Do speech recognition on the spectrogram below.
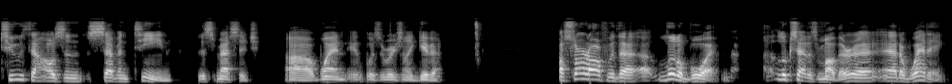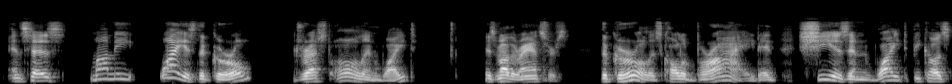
2017, this message, uh, when it was originally given. I'll start off with a, a little boy looks at his mother uh, at a wedding and says, Mommy, why is the girl dressed all in white? His mother answers, The girl is called a bride, and she is in white because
